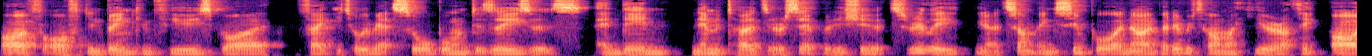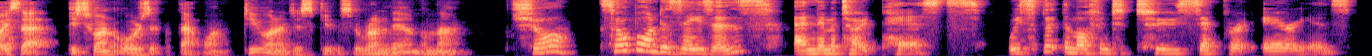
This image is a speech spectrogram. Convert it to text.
I've often been confused by the fact you're talking about soil-borne diseases and then nematodes are a separate issue. It's really, you know, it's something simple, I know, but every time I hear it, I think, oh, is that this one or is it that one? Do you want to just give us a rundown on that? Sure. Soil-borne diseases and nematode pests, we split them off into two separate areas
